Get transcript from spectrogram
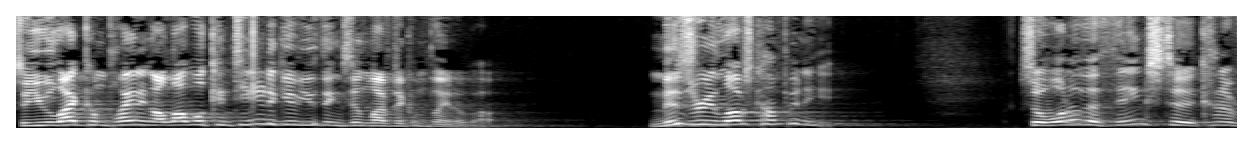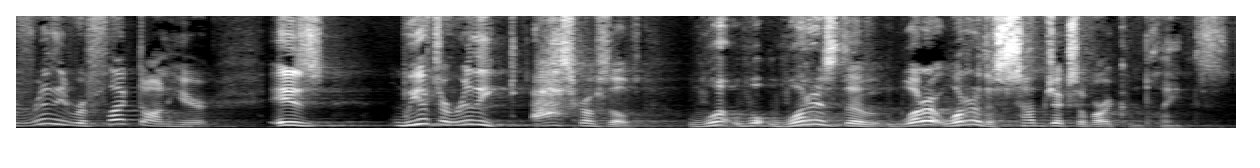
So you like complaining, Allah will continue to give you things in life to complain about. Misery loves company. So, one of the things to kind of really reflect on here is we have to really ask ourselves what, what, what, is the, what, are, what are the subjects of our complaints?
